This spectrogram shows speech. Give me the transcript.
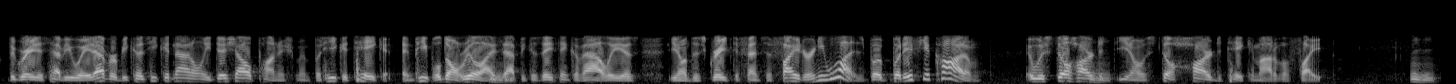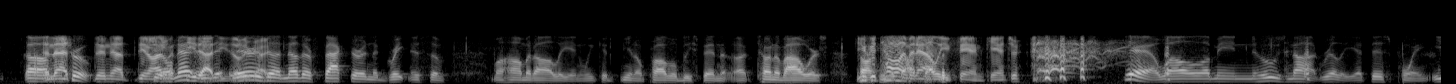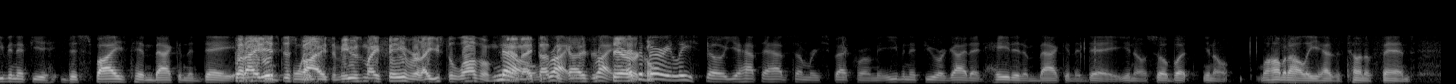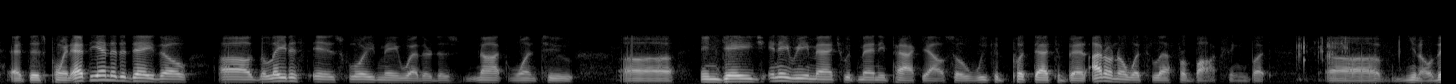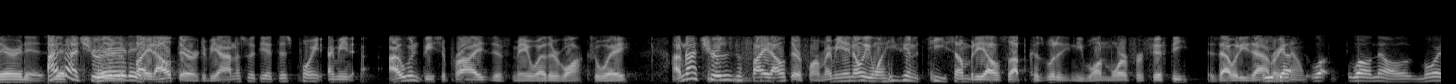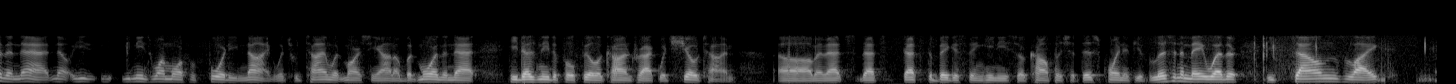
the greatest heavyweight ever because he could not only dish out punishment, but he could take it. And people don't realize Mhm. that because they think of Ali as you know this great defensive fighter, and he was. But but if you caught him, it was still hard Mhm. to you know it was still hard to take him out of a fight. Mhm. Um, and that's true. then that you know I True, don't and that- see that in th- these other There's guys. another factor in the greatness of Muhammad Ali, and we could, you know, probably spend a ton of hours. you could tell I'm an that. Ali fan, can't you? Yeah, well, I mean, who's not really at this point? Even if you despised him back in the day. But I did despise point, him. He was my favorite. I used to love him. No, man. I thought right, the guy was right. hysterical. At the very least, though, you have to have some respect for him, even if you were a guy that hated him back in the day. You know, so but you know, Muhammad Ali has a ton of fans at this point. At the end of the day, though, uh, the latest is Floyd Mayweather does not want to uh, engage in a rematch with Manny Pacquiao, so we could put that to bed. I don't know what's left for boxing, but uh, you know, there it is. I'm There- not sure there there's a fight is. out there, to be honest with you, at this point. I mean, I wouldn't be surprised if Mayweather walks away. I'm not sure there's a fight out there for him. I mean, I know he want, he's going to tee somebody else up because what does he need? One more for 50? Is that what he's at He right does- now? Well, well, no, more than that. No, he he needs one more for 49, which would time with Marciano. But more than that, he does need to fulfill a contract with Showtime, um, and that's that's that's the biggest thing he needs to accomplish at this point. If you've listened to Mayweather, he sounds like,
